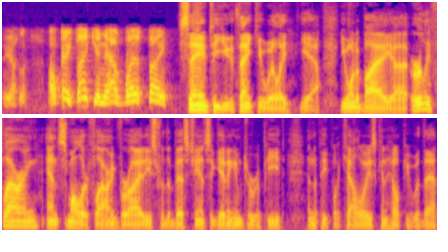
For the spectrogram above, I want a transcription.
Yeah. Okay, thank you, and have a blessed day. Same to you. Thank you, Willie. Yeah. You want to buy uh, early flowering and smaller flowering varieties for the best chance of getting them to repeat, and the people at Callaway's can help you with that.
